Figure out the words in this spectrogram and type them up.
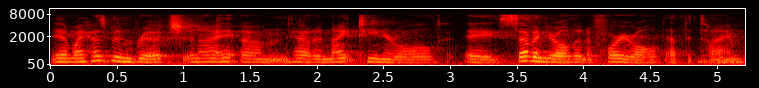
Yeah, my husband Rich and I um, had a 19 year old, a 7 year old, and a 4 year old at the time.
